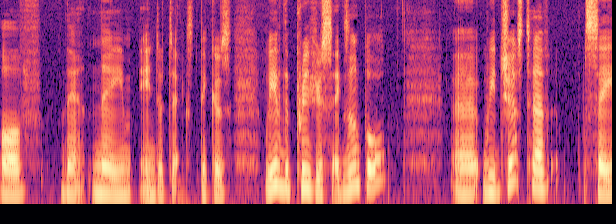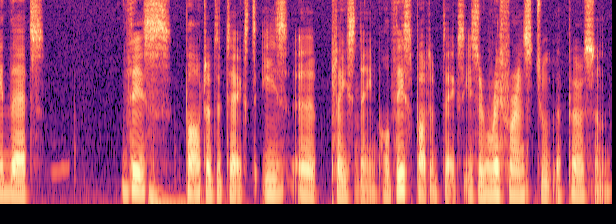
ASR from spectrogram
of their name in the text. Because with the previous example, uh, we just have said that this part of the text is a place name, or this part of the text is a reference to a person.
